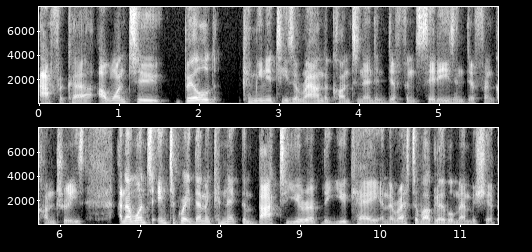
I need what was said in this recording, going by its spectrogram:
Africa. I want to build communities around the continent in different cities in different countries. And I want to integrate them and connect them back to Europe, the UK, and the rest of our global membership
